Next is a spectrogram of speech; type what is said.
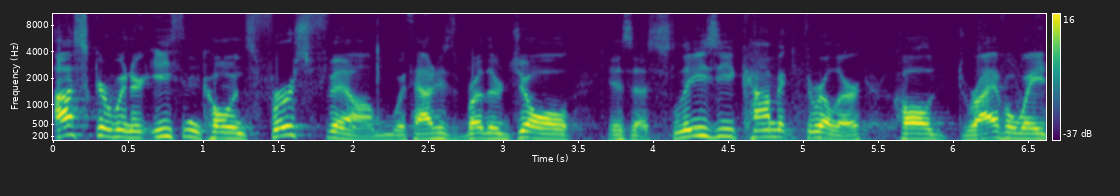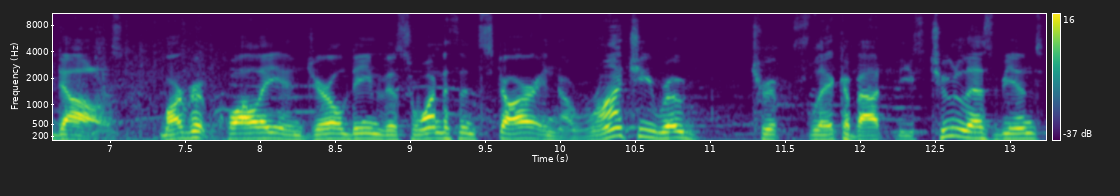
Oscar winner Ethan Coen's first film without his brother Joel is a sleazy comic thriller called Drive Away Dolls. Margaret Qualley and Geraldine Viswanathan star in a raunchy road trip flick about these two lesbians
